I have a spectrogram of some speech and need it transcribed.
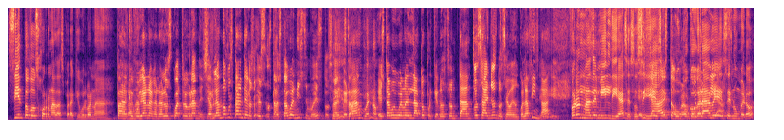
102 jornadas para que vuelvan a Para a que ganar. volvieran a ganar los cuatro grandes. Sí. Y hablando justamente de los. es- sea, está buenísimo esto. O sea, Sí, en está verdad. muy bueno. Está muy bueno el dato porque no son tantos años, no se vayan con la finta. Sí. Fueron Y- más de mil días, eso sí, eso Exacto, estuvo un poco grave días. ese número.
